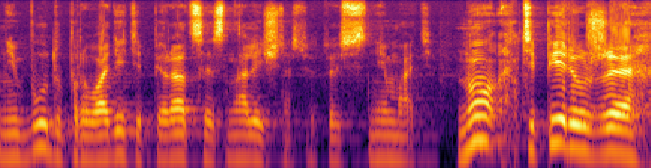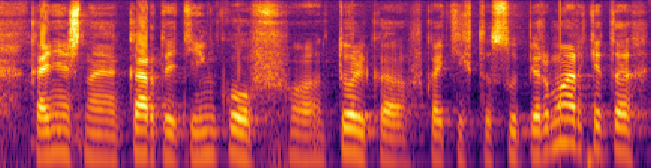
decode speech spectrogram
не буду проводить операции с наличностью, то есть снимать. Но теперь уже, конечно, карты Тиньков э, только в каких-то супермаркетах,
